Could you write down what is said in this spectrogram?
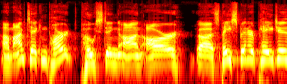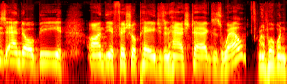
Um, I'm taking part, posting on our uh, Space Spinner pages, and I'll be on the official pages and hashtags as well. I'm hoping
